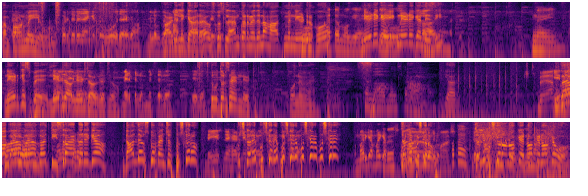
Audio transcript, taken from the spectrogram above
कंपाउंड में ही है वो। ऊपर चले जाएँगे तो वो हो जाएगा मतलब गाड़ी लेके आ रहा है उसको स्लैम करने देना हाथ में नेड रखो। खत्म हो गया नेड है क्या एक नेड है क्या लेजी अच्छा। नहीं। नेड किस पे? लेट जाओ लेट जाओ लेट जाओ। मेरे पे लो मेरे से लो ये लो। तू उधर साइड लेट कोने में। यार। गया गया गया गया गया तीसरा हैकर है क्या? डाल दे उसको बेंच पुश करो। नहीं इसने हेड पुश करे पुश करे पुश करे पुश करे पुश करे। मर गया मर गया। जल्दी पुश करो। है? जल्दी पुश करो नोके नोके नोके वो।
